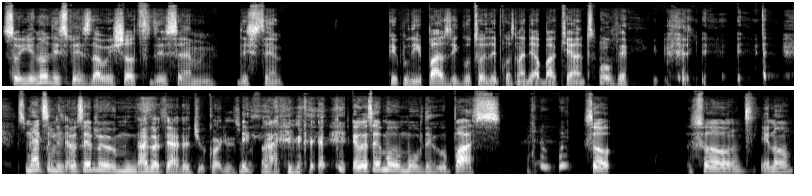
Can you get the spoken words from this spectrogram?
So you know this place that we shot this um this thing. People they pass, they go to it because now their backyard. Smart thing, they go say me we move. I gonna say I don't you call this They go say me we move, they go pass. So, so you know,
